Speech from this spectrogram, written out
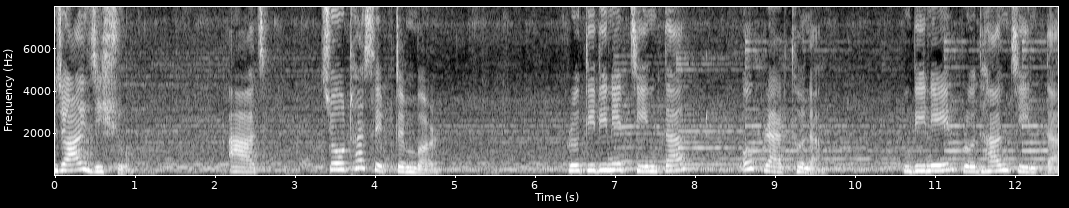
জয় যিশু। আজ চৌঠা সেপ্টেম্বর। প্রতিদিনের চিন্তা ও প্রার্থনা। দিনের প্রধান চিন্তা।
